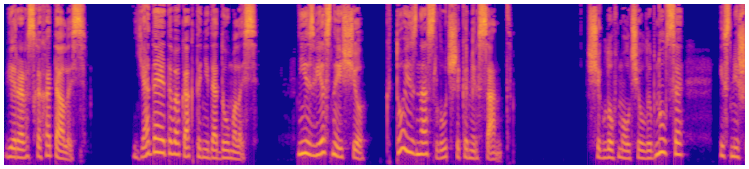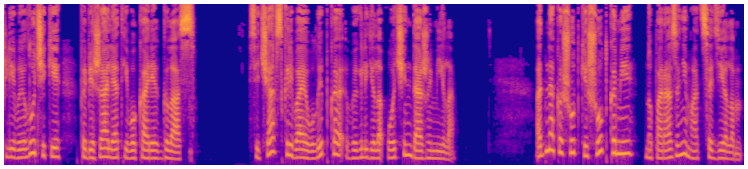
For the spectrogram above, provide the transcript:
Вера расхохоталась. Я до этого как-то не додумалась. Неизвестно еще, кто из нас лучший коммерсант. Щеглов молча улыбнулся, и смешливые лучики побежали от его карих глаз. Сейчас кривая улыбка выглядела очень даже мило. Однако шутки шутками, но пора заниматься делом.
